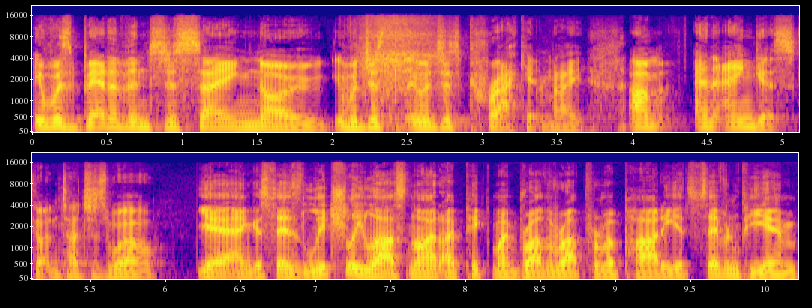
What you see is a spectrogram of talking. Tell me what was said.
it was better than just saying no. It would just, it would just crack it, mate. Um, and Angus got in touch as well. Yeah, Angus says, literally last night I picked my brother up from a party at 7 p.m.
